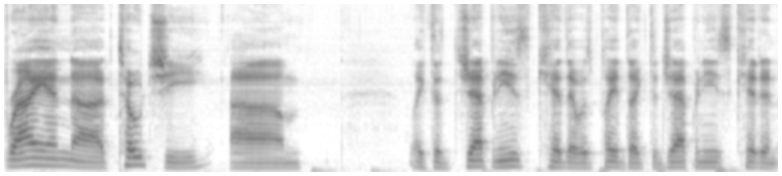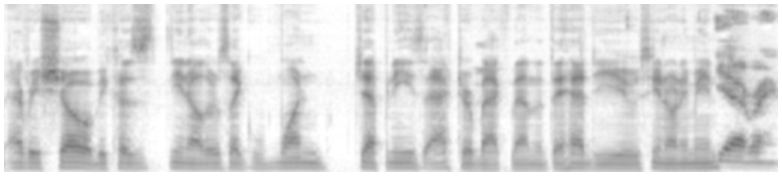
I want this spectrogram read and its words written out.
Brian uh, Tochi, um, like the Japanese kid that was played like the Japanese kid in every show because you know there's like one Japanese actor back then that they had to use. You know what I mean? Yeah, right.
